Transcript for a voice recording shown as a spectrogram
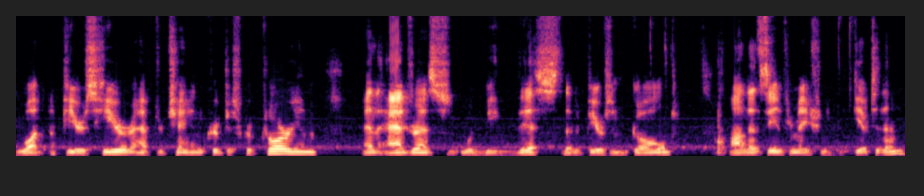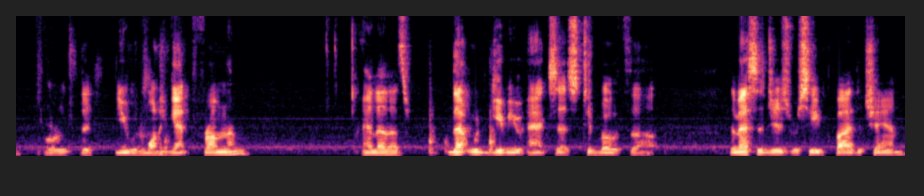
what appears here after Chan Cryptoscriptorium. And the address would be this that appears in gold uh, that's the information you give to them, or that you would want to get from them. And uh, that's that would give you access to both uh, the messages received by the Chan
